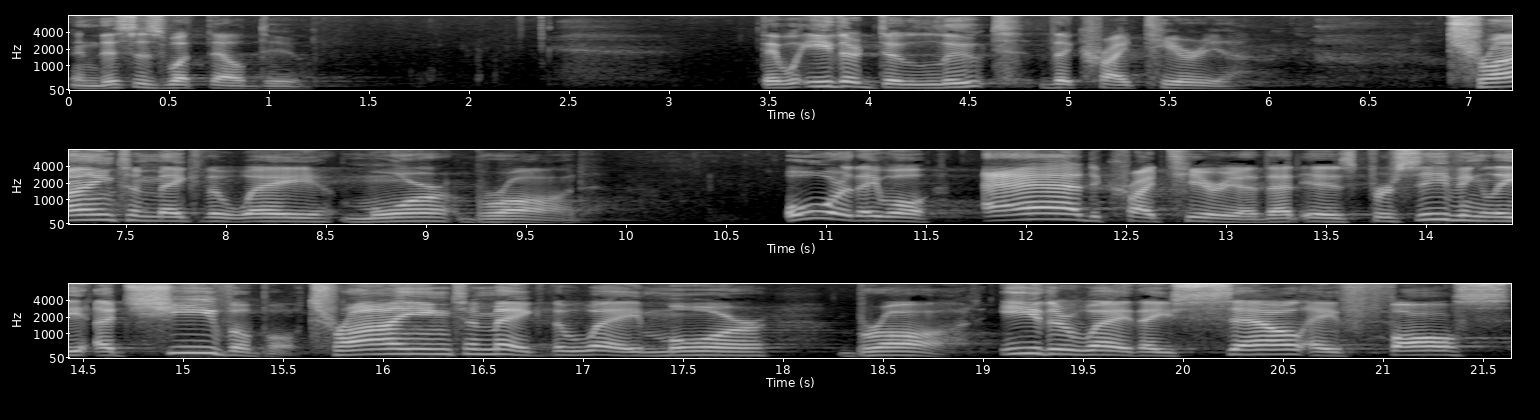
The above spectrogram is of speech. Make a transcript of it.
And this is what they'll do they will either dilute the criteria, trying to make the way more broad, or they will add criteria that is perceivingly achievable, trying to make the way more broad. Either way, they sell a false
